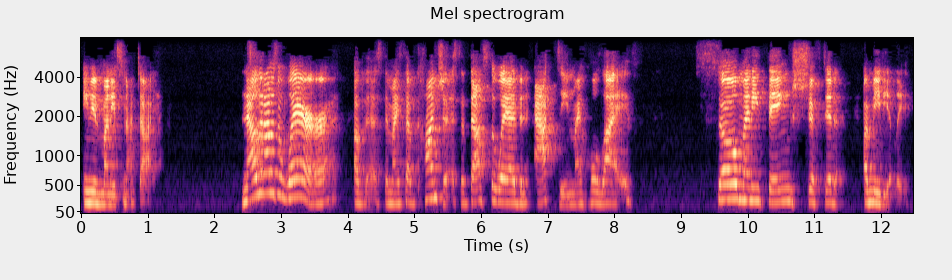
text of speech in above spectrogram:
you needed money to not die. Now that I was aware of this in my subconscious, that that's the way I'd been acting my whole life, so many things shifted immediately.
